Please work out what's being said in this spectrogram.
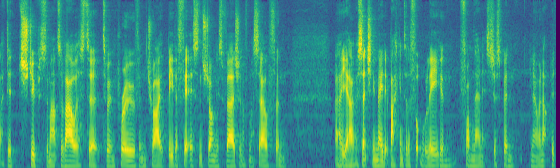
I did stupid amounts of hours to to improve and try be the fittest and strongest version of myself, and uh, yeah, I've essentially made it back into the football league, and from then it's just been you know an upward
